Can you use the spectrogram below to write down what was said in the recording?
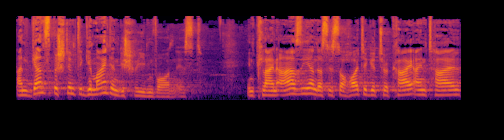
an ganz bestimmte Gemeinden geschrieben worden ist. In Kleinasien, das ist so heutige Türkei ein Teil,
